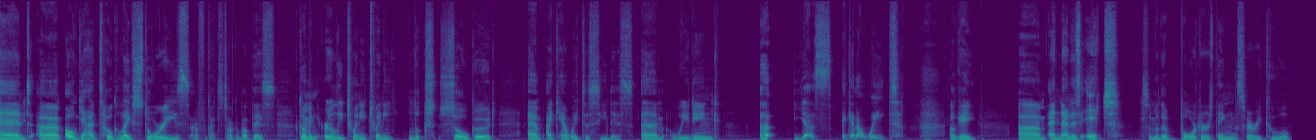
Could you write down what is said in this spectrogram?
And, um, oh yeah, Toca Life Stories, I forgot to talk about this, coming early 2020, looks so good. Um, I can't wait to see this. Um, waiting, uh, yes, I cannot wait. Okay, um, and that is it. Some of the border things, very cool.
